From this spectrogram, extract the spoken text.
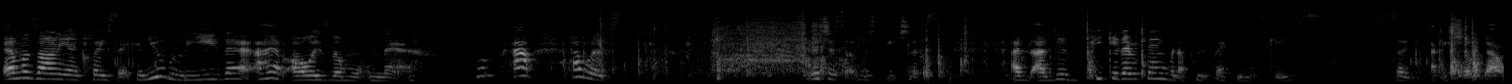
Amazonian clay set. Can you believe that? I have always been wanting that. How, how was... It's just, I'm just speechless. I, I did peek at everything, but I put it back in this case. So I can show y'all.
